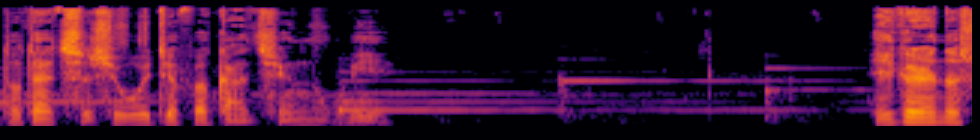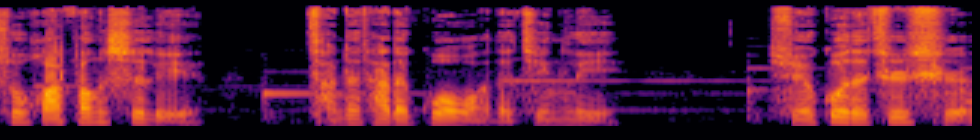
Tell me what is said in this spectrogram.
都在持续为这份感情努力。一个人的说话方式里，藏着他的过往的经历、学过的知识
